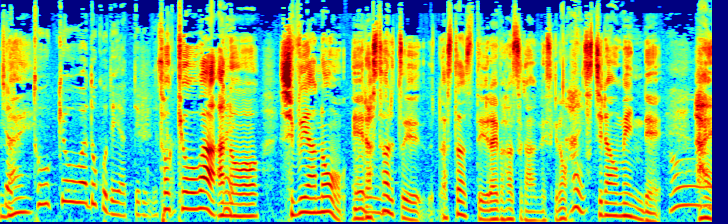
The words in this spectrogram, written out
じゃあ東京はどこでやってるんですか？東京は、あの、渋谷の、えー、ラストアルという、ラストアルというライブハウスがあるんですけど、はい、そちらをメインで、は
